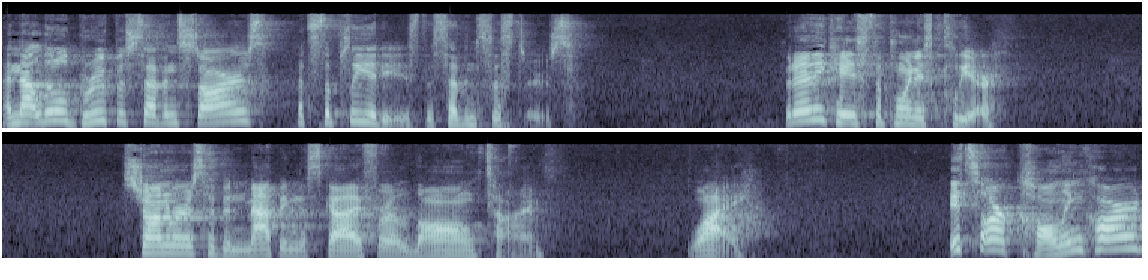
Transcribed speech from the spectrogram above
and that little group of seven stars, that's the Pleiades, the seven sisters. But in any case, the point is clear. Astronomers have been mapping the sky for a long time. Why? It's our calling card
